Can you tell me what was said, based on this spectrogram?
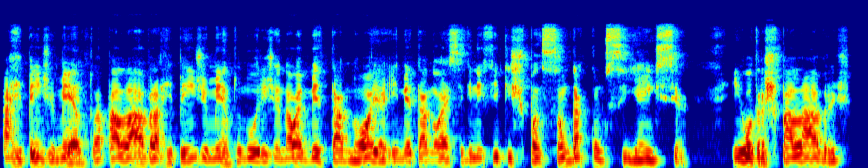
Arrependimento, a palavra arrependimento no original é metanoia, e metanoia significa expansão da consciência. Em outras palavras,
